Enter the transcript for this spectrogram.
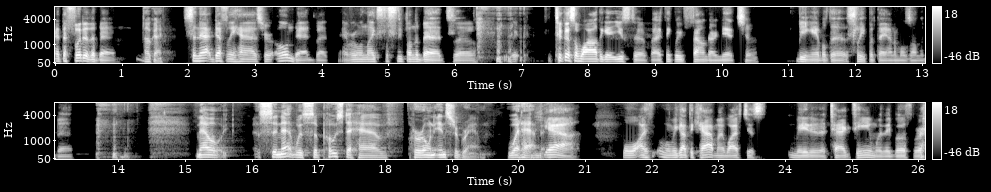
at the foot of the bed. Okay. Cenet definitely has her own bed, but everyone likes to sleep on the bed. So it took us a while to get used to it, but I think we've found our niche of being able to sleep with the animals on the bed. now, Cenet was supposed to have her own Instagram. What happened? Yeah. Well, I when we got the cat, my wife just made it a tag team where they both were.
